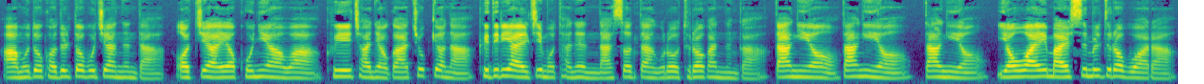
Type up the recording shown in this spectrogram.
아무도 거들떠보지 않는다. 어찌하여 고니아와 그의 자녀가 쫓겨나 그들이 알지 못하는 낯선 땅으로 들어갔는가? 땅이여, 땅이여, 땅이여, 여호와의 말씀을 들어보아라.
